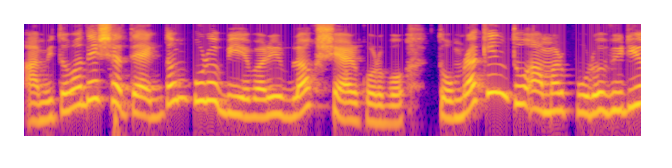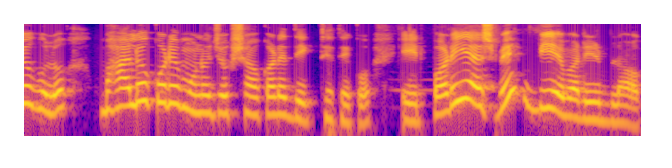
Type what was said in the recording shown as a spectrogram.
আমি তোমাদের সাথে একদম পুরো বিয়েবাড়ির ব্লগ শেয়ার করব। তোমরা কিন্তু আমার পুরো ভিডিওগুলো ভালো করে মনোযোগ সহকারে দেখতে থেকো। এরপরেই আসবে বিয়েবাড়ির ব্লগ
